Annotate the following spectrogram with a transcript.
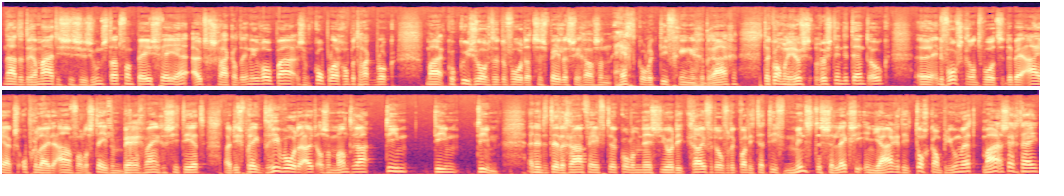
na de dramatische seizoenstart van PSV. Hè. Uitgeschakeld in Europa. Zijn kop lag op het hakblok. Maar Cocu zorgde ervoor dat zijn spelers zich als een hecht collectief gingen gedragen. Daar kwam rust, rust in de tent ook. Uh, in de Volkskrant wordt de bij Ajax opgeleide aanvaller Steven Bergwijn geciteerd. Nou, die spreekt drie woorden uit als een mantra. Team, team, En in de Telegraaf heeft columnist Jordi Cruijff het over de kwalitatief minste selectie in jaren die toch kampioen werd. Maar, zegt hij,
